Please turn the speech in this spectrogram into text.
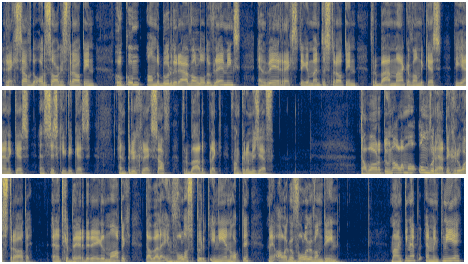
rechtsaf de Orsagenstraat in, Hoekom aan de boerderij van Lodde Vlemings en weer rechts de Gemeentestraat in, verbaan maken van de Kes, de Gijnekes en Siskig de Kes. En terug rechtsaf voorbij de plek van Krummejeff. Dat waren toen allemaal onverhette grootstraten. En het gebeurde regelmatig dat we in volle spurt ineen hokten met alle gevolgen van dien. Mijn knep en mijn knieën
